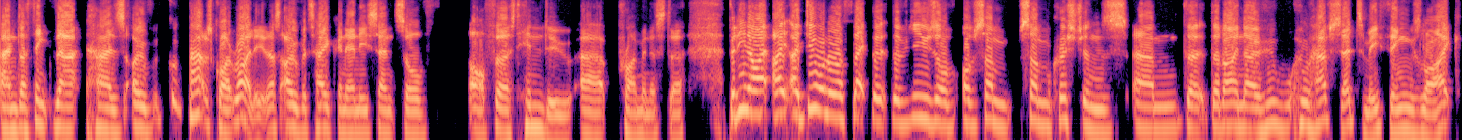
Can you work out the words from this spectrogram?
and I think that has over perhaps quite rightly that's overtaken any sense of our first Hindu uh, prime minister. But you know, I, I do want to reflect the, the views of, of some some Christians um, that that I know who who have said to me things like,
